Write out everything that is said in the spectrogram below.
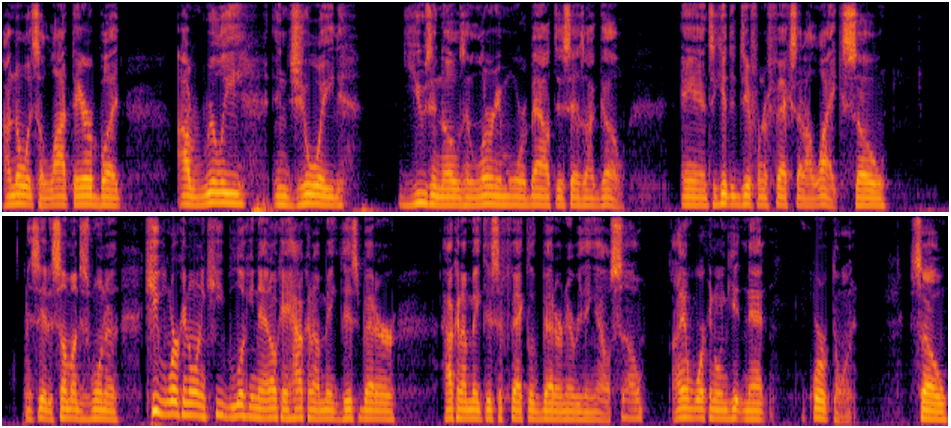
I know it's a lot there, but I really enjoyed using those and learning more about this as I go and to get the different effects that I like. So I said it's something I just want to keep working on and keep looking at okay, how can I make this better? How can I make this effect look better and everything else? So I am working on getting that worked on. So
